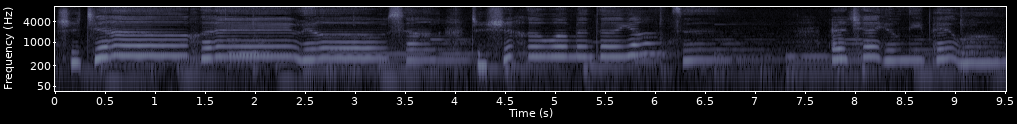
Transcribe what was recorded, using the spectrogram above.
时间会留下最适合我们的样子，而且有你陪我。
